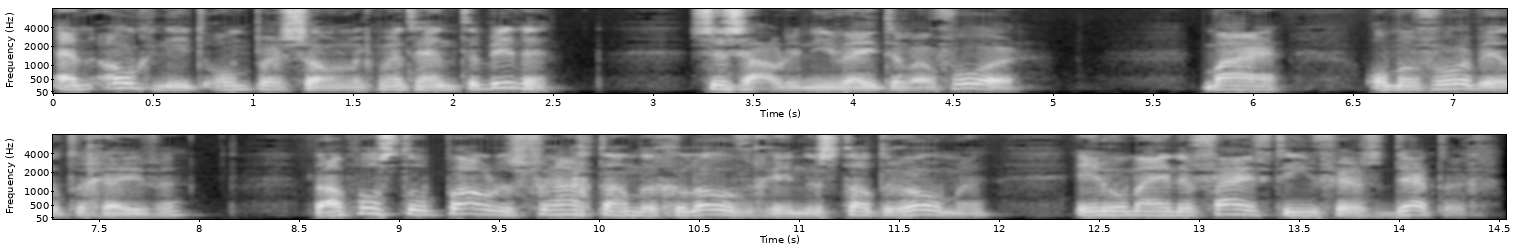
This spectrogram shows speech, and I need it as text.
en ook niet om persoonlijk met hen te bidden. Ze zouden niet weten waarvoor. Maar, om een voorbeeld te geven, De apostel Paulus vraagt aan de gelovigen in de stad Rome, in Romeinen 15, vers 30,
